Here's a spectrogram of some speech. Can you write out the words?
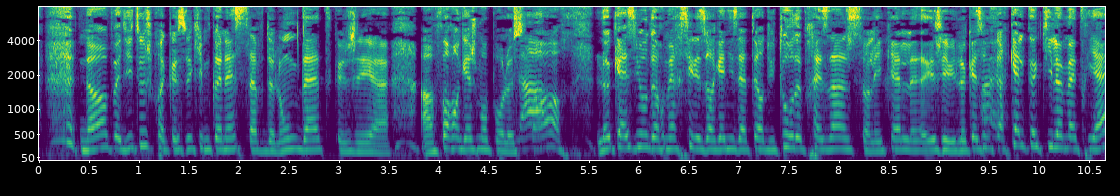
non, pas du tout. Je crois que ceux qui me connaissent savent de longue date que j'ai euh, un fort engagement pour le sport. L'occasion de remercier les organisateurs du Tour de Présage sur lesquels euh, j'ai eu l'occasion de faire quelques kilomètres hier.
